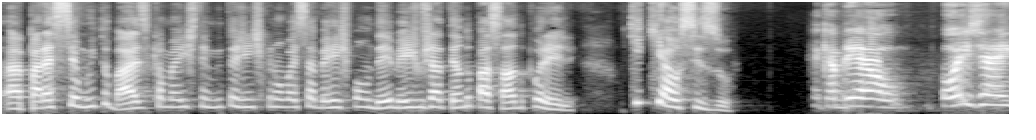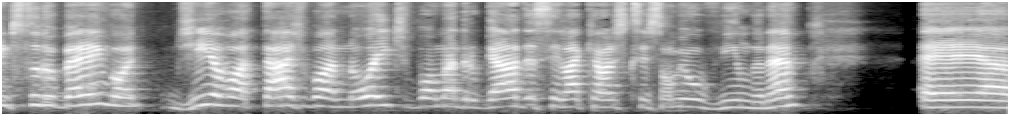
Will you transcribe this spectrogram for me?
ah, parece ser muito básica, mas tem muita gente que não vai saber responder, mesmo já tendo passado por ele. O que, é o SISU? É, Gabriel, Oi, gente, tudo bem? Bom dia, boa tarde, boa noite, boa madrugada, sei lá que horas que vocês estão me ouvindo, né? É...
